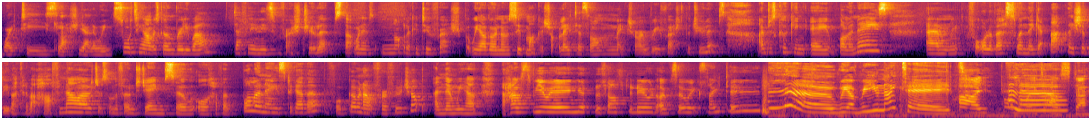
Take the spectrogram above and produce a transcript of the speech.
whitey slash yellowy. Sorting out is going really well. Definitely need some fresh tulips. That one is not looking too fresh, but we are going on a supermarket shop later, so I'll make sure I refresh the tulips. I'm just cooking a bolognese um, for all of us when they get back. They should be back in about half an hour. I was just on the phone to James, so we'll all have a bolognese together before going out for a food shop. And then we have the house viewing this afternoon. I'm so excited. Hello, we are reunited. Hi. Hello. On to Asda.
